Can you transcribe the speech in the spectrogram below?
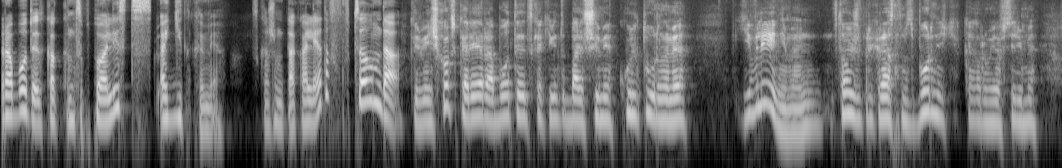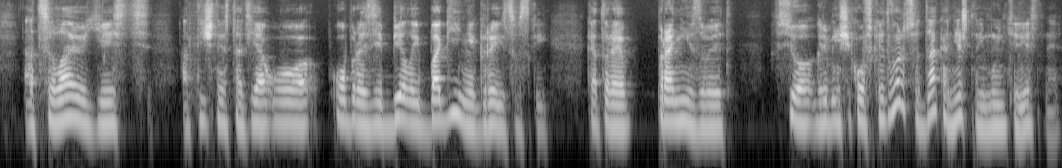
работает как концептуалист с агитками, скажем так. А Летов в целом, да. Гребенщиков скорее работает с какими-то большими культурными явлениями. В том же прекрасном сборнике, к которому я все время отсылаю, есть отличная статья о образе белой богини Грейсовской, которая пронизывает все гребенщиковское творчество. Да, конечно, ему интересная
